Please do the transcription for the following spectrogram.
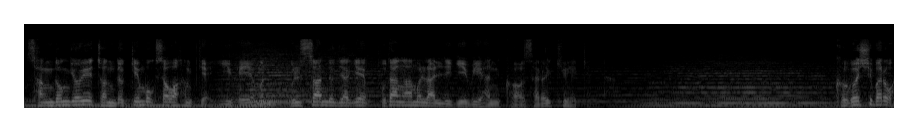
상동교회 전덕기 목사와 함께 이회영은 을사늑약의 부당함을 알리기 위한 거사를 기획했다. 그것이 바로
